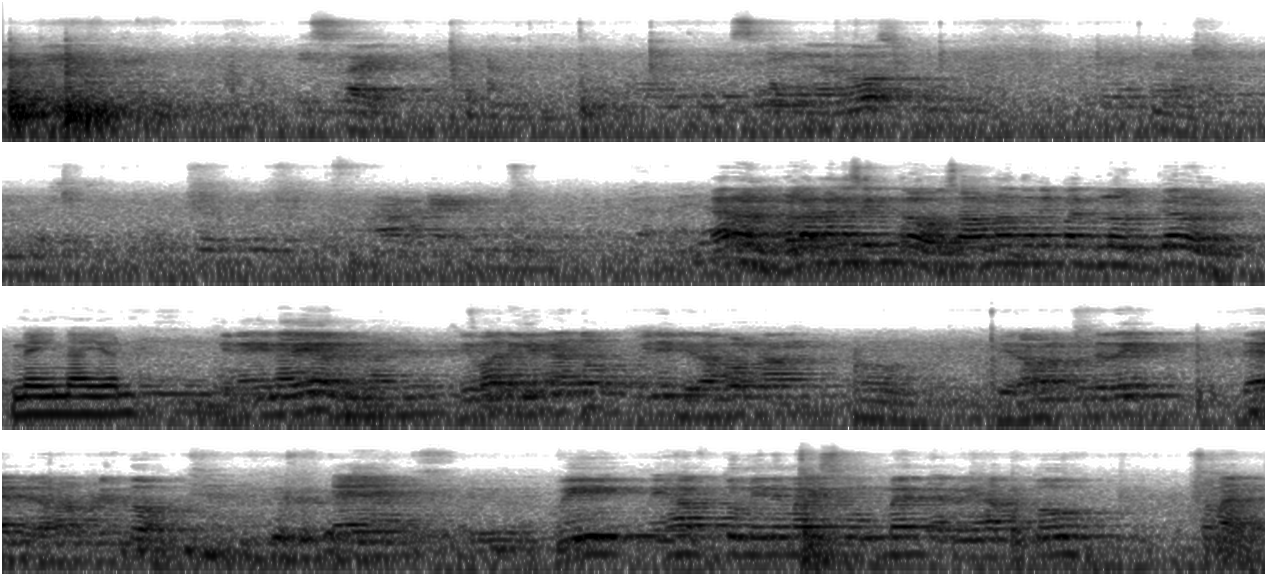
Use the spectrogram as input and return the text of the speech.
Then we slide. Scope na to. Karon, wala man na sentro. Sa man to ni pag-load karon. Nay na yun. Hinainayon. Di ba dili na to pwede birahon ng birahon ng diri, then birahon ng dito. Okay. We we have to minimize movement and we have to suman.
